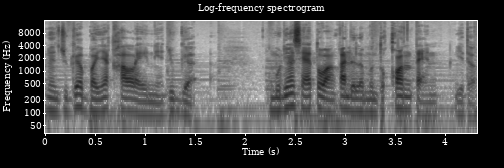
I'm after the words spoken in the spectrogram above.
dan juga banyak hal lainnya juga. Kemudian saya tuangkan dalam bentuk konten gitu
